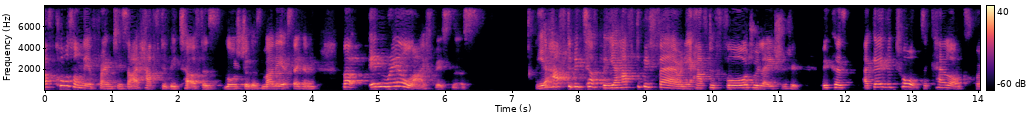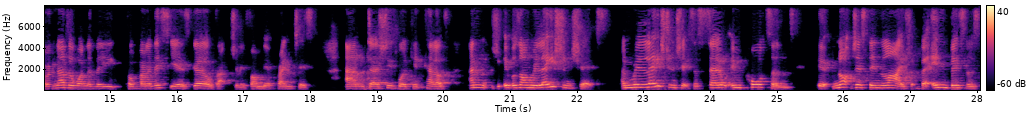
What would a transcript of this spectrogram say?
of course, on The Apprentice, I have to be tough. There's Lord Sugar's money at stake. But in real life business, you have to be tough, but you have to be fair and you have to forge relationships because I gave a talk to Kellogg's for another one of the for one of this year's girls actually from The Apprentice, and uh, she's working at Kellogg's, and it was on relationships. And relationships are so important, it, not just in life but in business.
